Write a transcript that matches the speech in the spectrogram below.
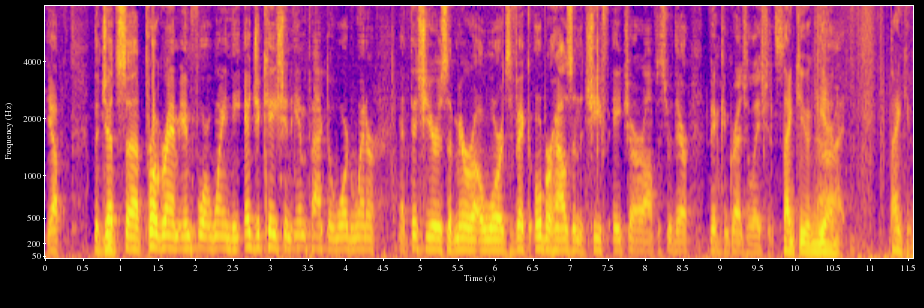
Yep. The JETS uh, program in Fort Wayne, the Education Impact Award winner at this year's Amira Awards, Vic Oberhausen, the Chief HR Officer there. Vic, congratulations. Thank you again. Thank you.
